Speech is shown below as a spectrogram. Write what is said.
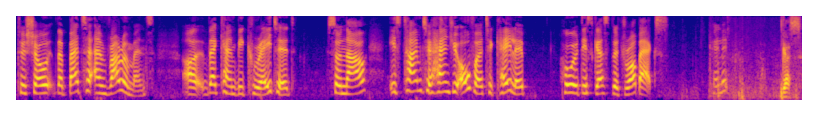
to show the better environment uh, that can be created. So now it's time to hand you over to Caleb, who will discuss the drawbacks. Caleb? Yes,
